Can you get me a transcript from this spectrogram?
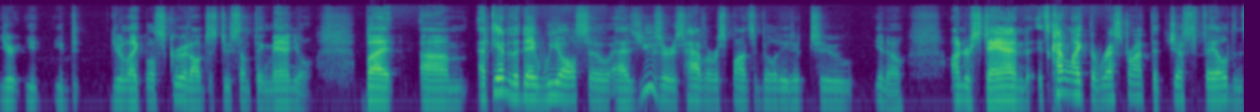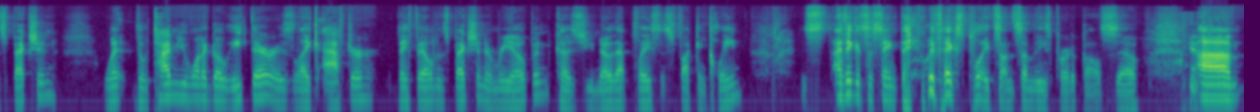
you're you, you you're like, well, screw it. I'll just do something manual. But um, at the end of the day, we also, as users, have a responsibility to, to you know, understand. It's kind of like the restaurant that just failed inspection. When the time you want to go eat there is like after they failed inspection and reopen because you know that place is fucking clean. It's- I think it's the same thing with exploits on some of these protocols. So, um,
